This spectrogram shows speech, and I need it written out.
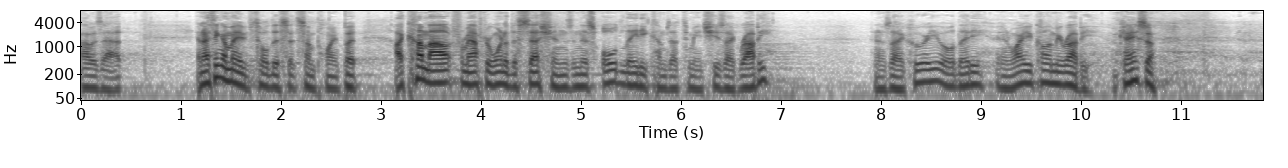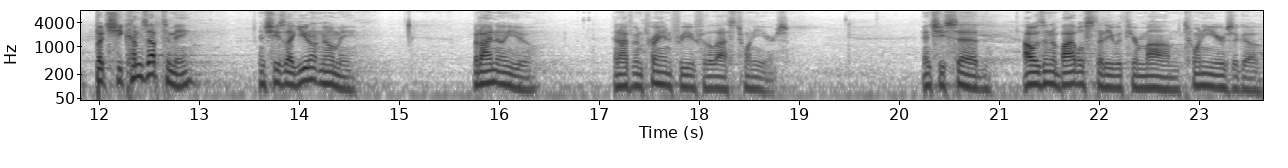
I was at. And I think I might have told this at some point, but I come out from after one of the sessions, and this old lady comes up to me, and she's like, Robbie? And I was like, Who are you, old lady? And why are you calling me Robbie? Okay, so, but she comes up to me, and she's like, You don't know me, but I know you, and I've been praying for you for the last 20 years. And she said, I was in a Bible study with your mom 20 years ago,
